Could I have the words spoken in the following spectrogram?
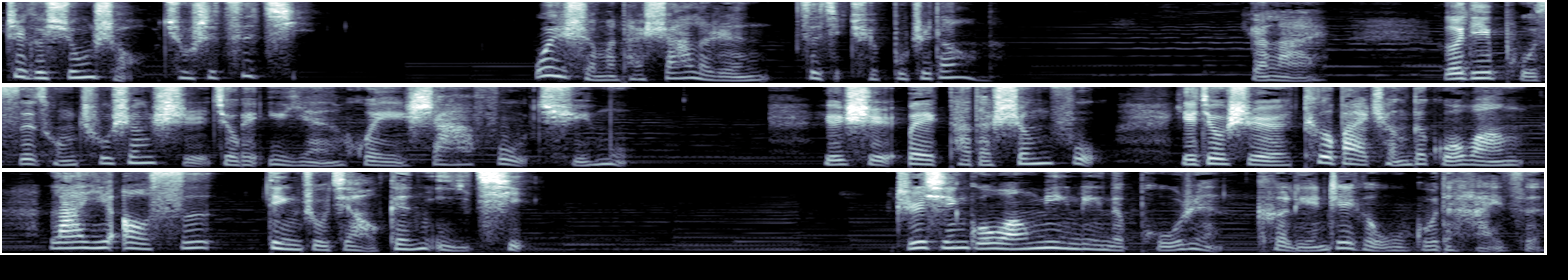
这个凶手就是自己。为什么他杀了人，自己却不知道呢？原来，俄狄浦斯从出生时就被预言会杀父娶母，于是被他的生父，也就是特拜城的国王拉伊奥斯定住脚跟遗弃。执行国王命令的仆人可怜这个无辜的孩子，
